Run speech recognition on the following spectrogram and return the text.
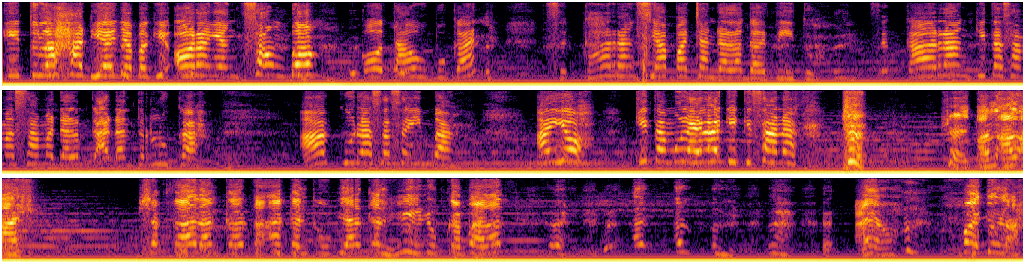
Itulah hadiahnya bagi orang yang sombong. Kau tahu bukan? Sekarang siapa Candalagati itu? Sekarang kita sama-sama dalam keadaan terluka. Aku rasa seimbang. Ayo, kita mulai lagi ke sana. Setan alas. Sekarang kau tak akan kubiarkan hidup kepalat. Ayo, majulah.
